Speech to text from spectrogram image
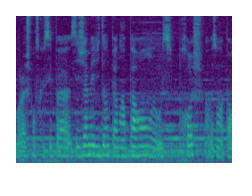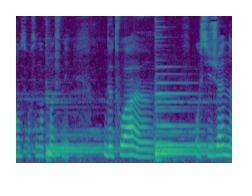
voilà, je pense que c'est pas, c'est jamais évident de perdre un parent aussi proche. Enfin, de toute façon, un parent c'est forcément proche, mais de toi aussi jeune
